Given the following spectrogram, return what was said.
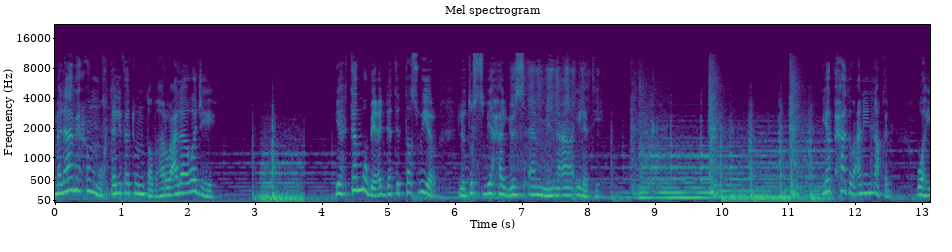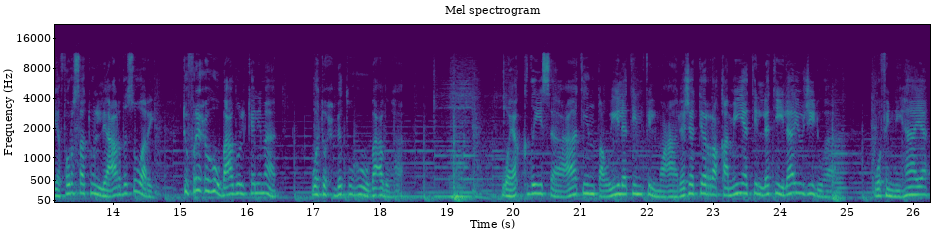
ملامح مختلفة تظهر على وجهه. يهتم بعدة التصوير لتصبح جزءا من عائلته. يبحث عن النقد وهي فرصة لعرض صوره. تفرحه بعض الكلمات وتحبطه بعضها. ويقضي ساعات طويلة في المعالجة الرقمية التي لا يجيدها. وفي النهاية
